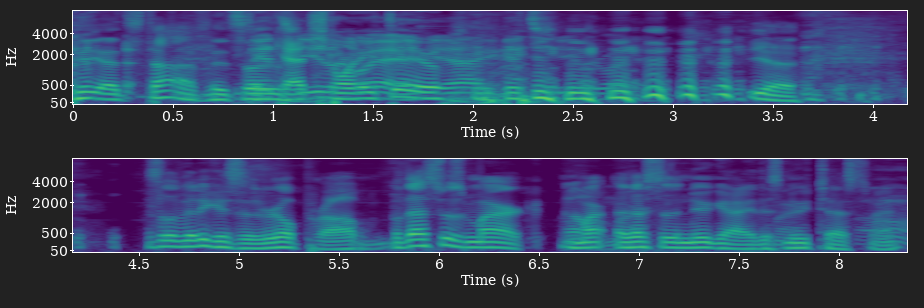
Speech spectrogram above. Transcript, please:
yeah. It's tough. It's Gets Catch 22. Yeah, it gets you either way. yeah. So Leviticus is a real problem. But this was Mark. Mark, This is a new guy, this New Testament.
